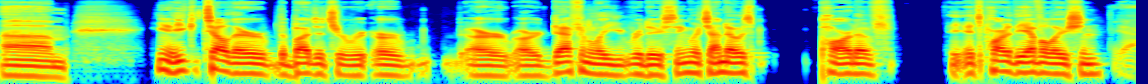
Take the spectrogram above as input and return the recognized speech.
um, you know you can tell their the budgets are are are, are definitely reducing, which I know is part of it's part of the evolution Yeah.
